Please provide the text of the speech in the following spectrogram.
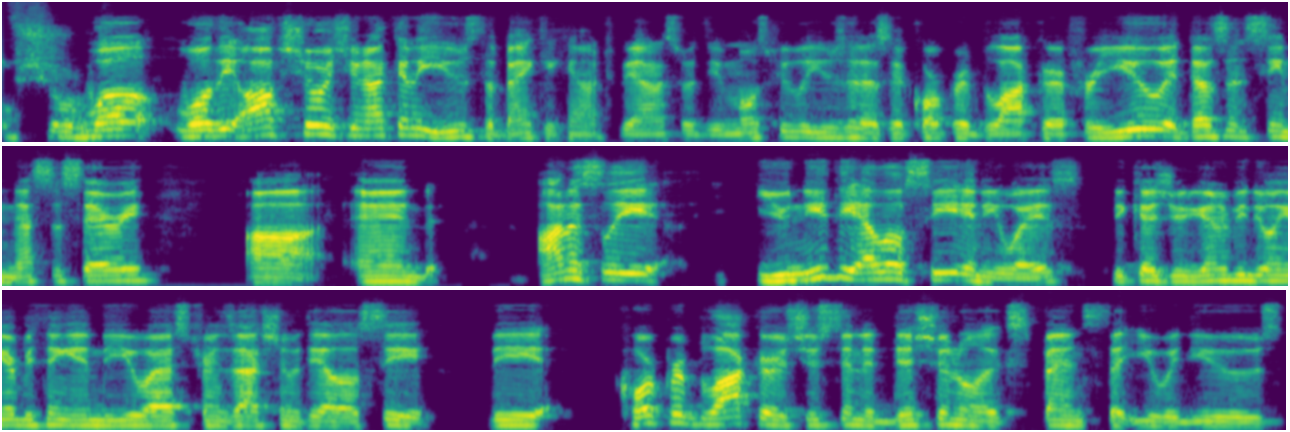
offshore. Well, well, the offshores, you're not going to use the bank account. To be honest with you, most people use it as a corporate blocker. For you, it doesn't seem necessary. Uh, and honestly, you need the LLC anyways because you're going to be doing everything in the U.S. transaction with the LLC. The corporate blocker is just an additional expense that you would use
